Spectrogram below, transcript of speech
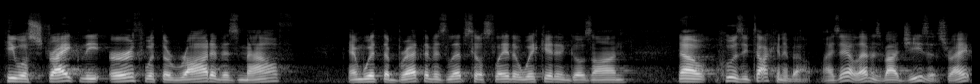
He will strike the earth with the rod of his mouth, and with the breath of his lips he'll slay the wicked, and goes on. Now, who is he talking about? Isaiah 11 is about Jesus, right?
